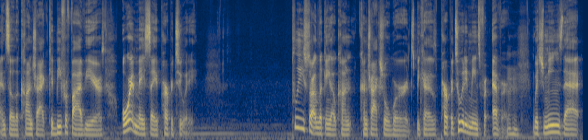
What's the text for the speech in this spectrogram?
And so the contract could be for five years, or it may say perpetuity. Please start looking up con- contractual words because perpetuity means forever, mm-hmm. which means that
